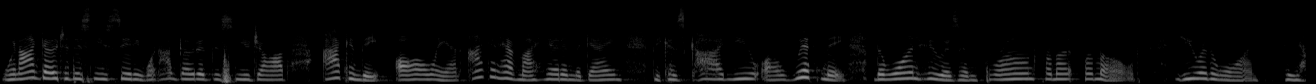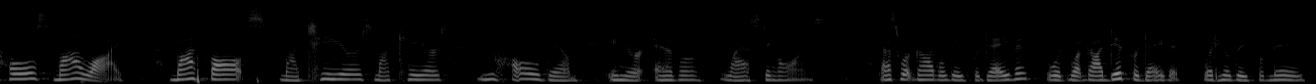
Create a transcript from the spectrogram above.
When I go to this new city, when I go to this new job, I can be all in. I can have my head in the game because, God, you are with me, the one who is enthroned from, from old. You are the one who holds my life my thoughts, my tears, my cares, you hold them in your everlasting arms. That's what God will do for David, what God did for David, what he'll do for me,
